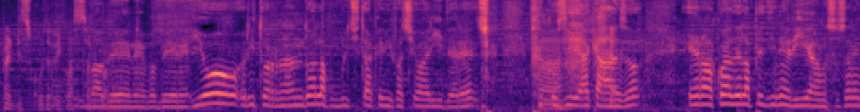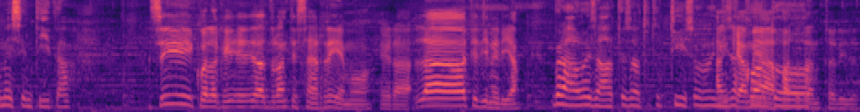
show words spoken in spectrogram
per discutere di questo Va argomento. bene, va bene. Io ritornando alla pubblicità che mi faceva ridere, cioè, Ah. così a caso, era quella della pedineria, non so se l'hai mai sentita. Sì, quello che era durante Sanremo era la piedineria. Bravo, esatto, esatto, tutti sono in Anche a me ha fatto disaccordo tanto ridere.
